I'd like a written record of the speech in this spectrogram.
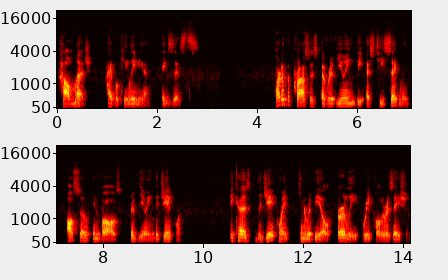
how much hypokalemia exists. Part of the process of reviewing the ST segment also involves reviewing the J point, because the J point can reveal early repolarization.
